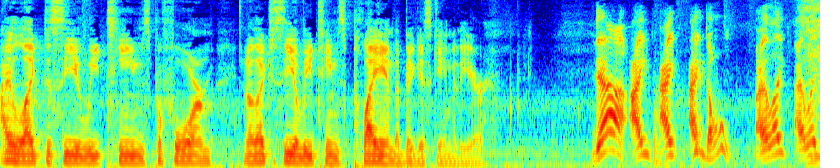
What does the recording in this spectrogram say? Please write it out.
I like to see elite teams perform, and I like to see elite teams play in the biggest game of the year. Yeah, I, I I don't. I like I like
